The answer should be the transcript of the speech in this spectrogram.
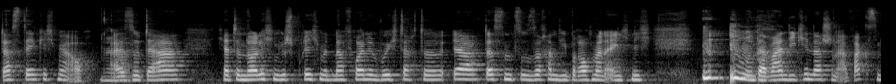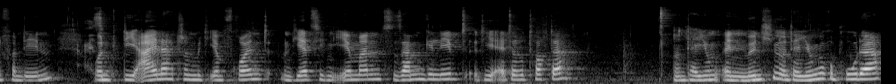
Das denke ich mir auch. Ja. Also da, ich hatte neulich ein Gespräch mit einer Freundin, wo ich dachte, ja, das sind so Sachen, die braucht man eigentlich nicht. Und da waren die Kinder schon erwachsen von denen. Also und die eine hat schon mit ihrem Freund und jetzigen Ehemann zusammengelebt, die ältere Tochter. Und der Jung in München und der jüngere Bruder,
